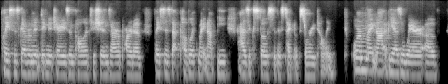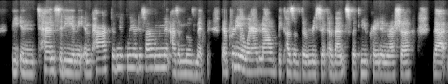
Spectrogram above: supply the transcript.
places government dignitaries and politicians are a part of, places that public might not be as exposed to this type of storytelling or might not be as aware of the intensity and the impact of nuclear disarmament as a movement. They're pretty aware now because of the recent events with Ukraine and Russia that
